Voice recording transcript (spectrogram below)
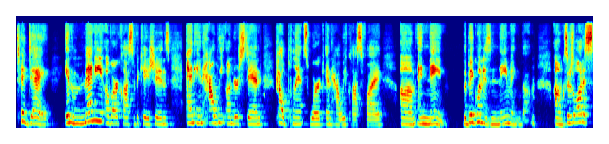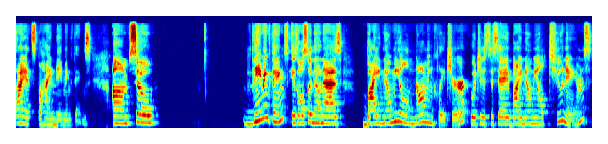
today in many of our classifications and in how we understand how plants work and how we classify um, and name. The big one is naming them because um, there's a lot of science behind naming things. Um, so, naming things is also known as binomial nomenclature, which is to say binomial two names.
